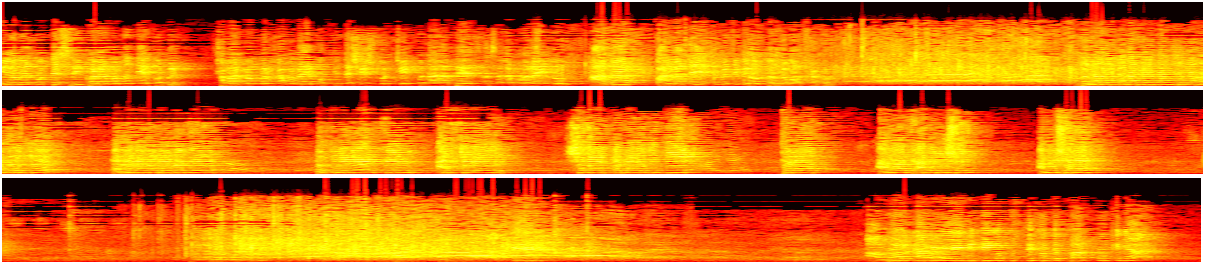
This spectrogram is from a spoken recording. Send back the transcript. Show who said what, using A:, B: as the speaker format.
A: নিয়মের মধ্যে শৃঙ্খলার মধ্যে দিয়ে করবেন সবার মঙ্গল কামনায় বক্তৃতা শেষ করছি খোদা হাফেজ আসসালামু আলাইকুম আদার বাংলাদেশ চিরজীবী হোক ধন্যবাদ সকল
B: ধন্যবাদ আমাদের মঞ্চকে এখন আমাদের মাঝে বক্তৃতা আছেন আজকের সবার প্রধান অতিথি জনাব আলহাজ আমির হোসেন আমির সাহেব
C: পারবো কিনা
